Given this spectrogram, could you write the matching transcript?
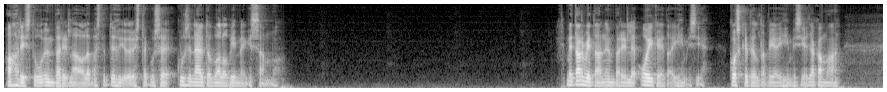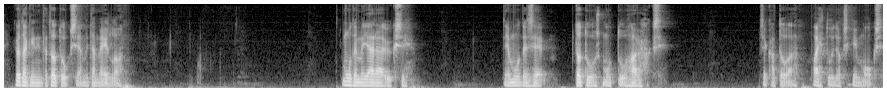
ahdistuu ympärillä olevasta tyhjyydestä, kun se, kun se näytön valo viimeinkin sammuu. Me tarvitaan ympärille oikeita ihmisiä, kosketeltavia ihmisiä jakamaan jotakin niitä totuuksia, mitä meillä on. Muuten me jäädään yksi. Ja muuten se totuus muuttuu harhaksi. Se katoaa, vaihtuu joksikin muuksi.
